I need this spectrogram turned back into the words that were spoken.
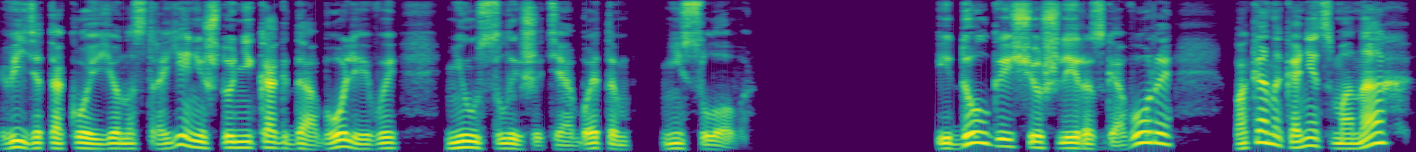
видя такое ее настроение, что никогда более вы не услышите об этом ни слова. И долго еще шли разговоры, пока, наконец, монах,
